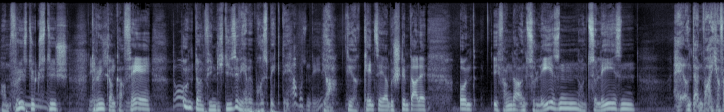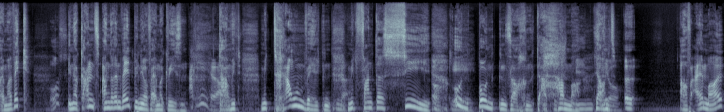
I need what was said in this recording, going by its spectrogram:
am Frühstückstisch, trinke einen Kaffee und dann finde ich diese Werbeprospekte. Ah, was denn das? Ja, die kennt ihr ja bestimmt alle. Und ich fange da an zu lesen und zu lesen. Hey, und dann war ich auf einmal weg. Was? In einer ganz anderen Welt bin ich auf einmal gewesen. Ach, hör Da auf. mit, mit Traumwelten, mit Fantasie Okay. und bunten Sachen. Der Hammer. spinnst Ja, und ja. Äh, auf einmal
